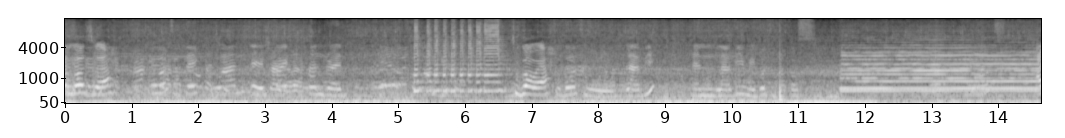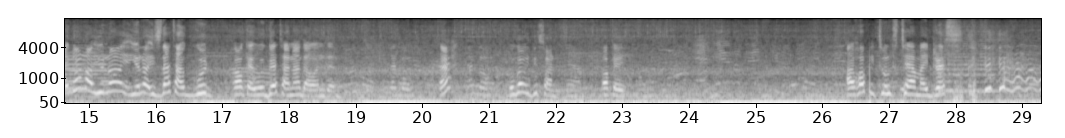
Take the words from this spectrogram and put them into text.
It goes where? We want to take one, eh, 500 To go where? to go to La Vie, and La Vie we go to Locos. I don't know. You know. You know. Is that a good? Okay, we'll get another one then. Let's go. Eh? Let's go. We'll go with this one. Yeah. Okay. I hope it won't tear my dress.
